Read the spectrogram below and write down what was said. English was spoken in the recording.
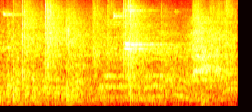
Thank you.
